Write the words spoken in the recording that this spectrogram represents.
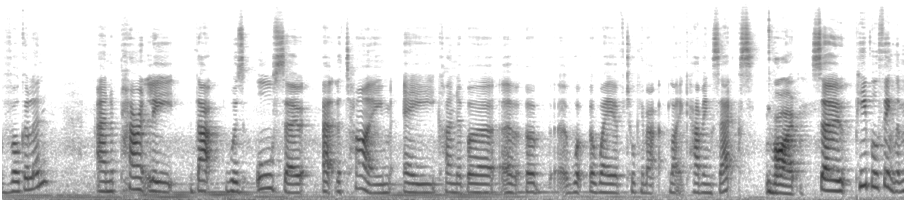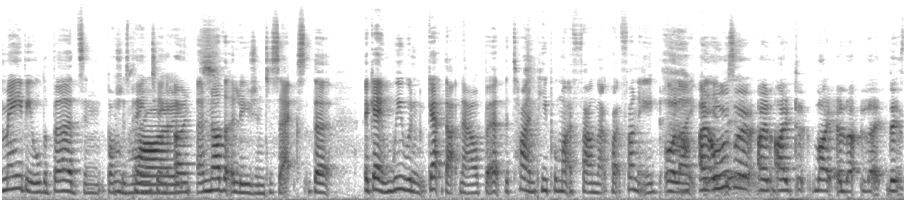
vogelen, and apparently that was also at the time a kind of a a, a, a way of talking about like having sex. Right. So people think that maybe all the birds in Bosch's Right. painting are another allusion to sex. That again, we wouldn't get that now, but at the time, people might have found that quite funny or like. I also, i, like, a lot- like this.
